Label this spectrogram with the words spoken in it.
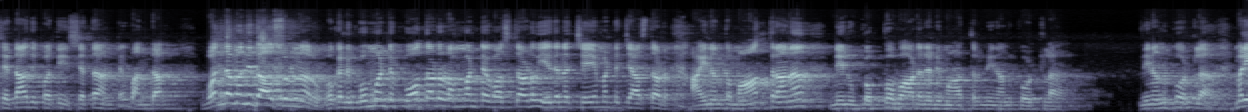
శతాధిపతి శత అంటే వంద. వంద మంది దాసులు ఉన్నారు ఒకరిని పొమ్మంటే పోతాడు రమ్మంటే వస్తాడు ఏదైనా చేయమంటే చేస్తాడు. అయినంత మాత్రాన నేను గొప్పవాడనని మాత్రం నేను అనుకోవట్లా నేను అనుకోవట్లా మరి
